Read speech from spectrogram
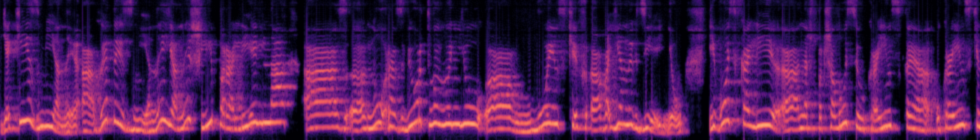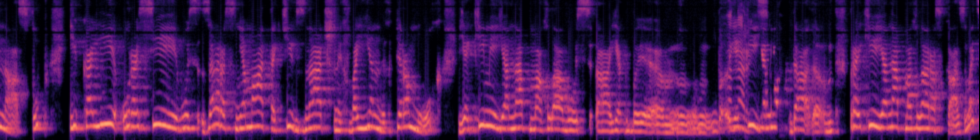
якія змены? А гэтай змены яны шлі паралельна а, ну развёртванню воінскіх военных дзеянняў. І вось калі наш пачалося украінская украінскі наступ і калі у Росіі вось зараз няма таких значных военных перамог якімі яна б могла вось як бы які яна, да, про якія яна б могла рассказывать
